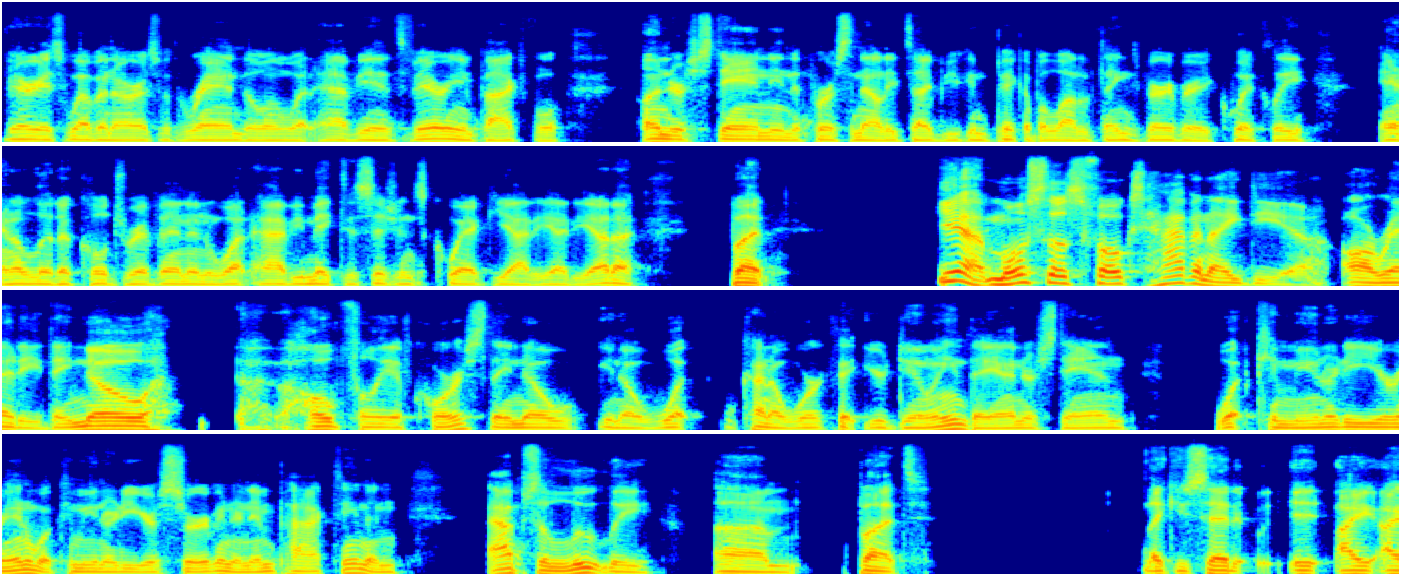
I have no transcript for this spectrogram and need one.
various webinars with randall and what have you and it's very impactful understanding the personality type you can pick up a lot of things very very quickly analytical driven and what have you make decisions quick yada yada yada but yeah, most of those folks have an idea already. They know, hopefully, of course, they know, you know, what kind of work that you're doing. They understand what community you're in, what community you're serving and impacting, and absolutely. Um, but like you said, it, I, I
